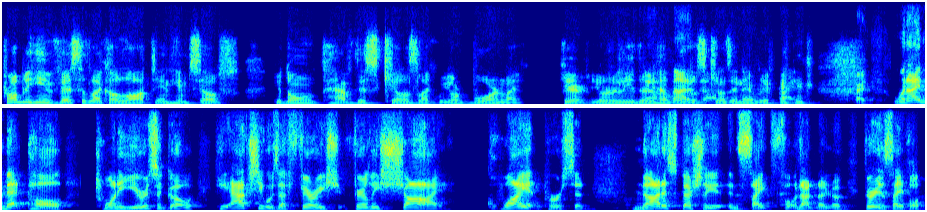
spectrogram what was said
probably he invested like a lot in himself. You don't have these skills like you're born like here. You're a leader. you have all the at all. skills and everything. Right. When I met Paul 20 years ago, he actually was a very fairly shy, quiet person, not especially insightful, not, not- not- very insightful,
